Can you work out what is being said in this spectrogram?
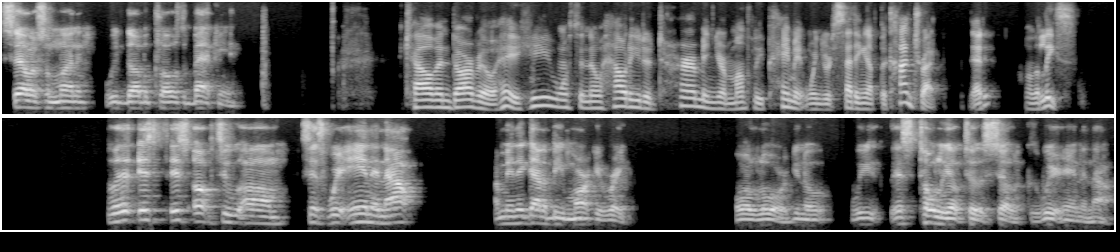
seller some money. We double close the back end. Calvin Darville, hey, he wants to know how do you determine your monthly payment when you're setting up the contract, Eddie, on the lease? But it's it's up to um since we're in and out. I mean, it got to be market rate Oh, or lower. You know, we it's totally up to the seller because we're in and out.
